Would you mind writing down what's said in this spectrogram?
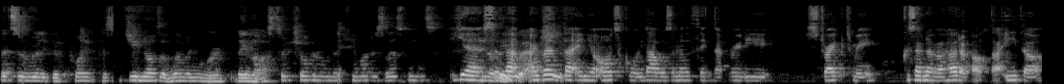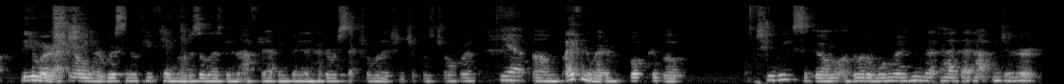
That's a really good point because do you know that women were they lost their children when they came out as lesbians? Yes, you know, and that, actually... I read that in your article, and that was another thing that really struck me because I've never heard about that either. You were actually at risk if you came out as a lesbian after having been in a heterosexual relationship with children. Yeah. Um, I even read a book about two weeks ago about a woman who had that happen to her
